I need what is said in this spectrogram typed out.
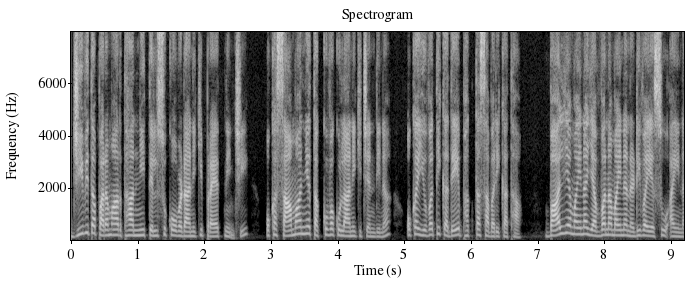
జీవిత పరమార్థాన్ని తెలుసుకోవడానికి ప్రయత్నించి ఒక సామాన్య తక్కువ కులానికి చెందిన ఒక యువతికదే భక్త సబరికథ బాల్యమైన యవ్వనమైన నడివయసు అయిన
